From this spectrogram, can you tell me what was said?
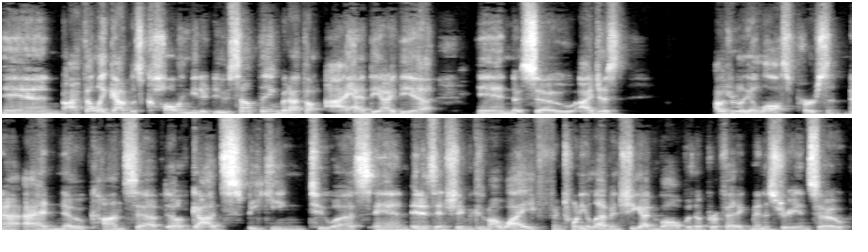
And I felt like God was calling me to do something, but I thought I had the idea. And so I just, I was really a lost person. I, I, had no concept of God speaking to us. And, and it's interesting because my wife in 2011, she got involved with a prophetic ministry. And so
